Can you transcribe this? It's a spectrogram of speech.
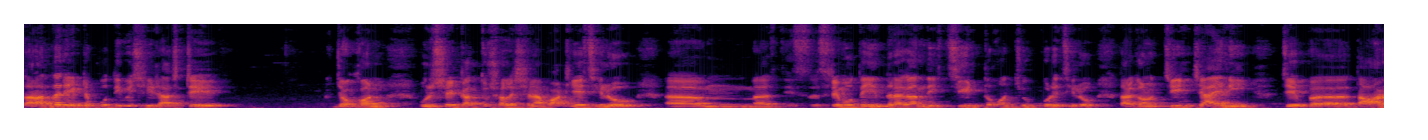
তাড়াতাড়ি একটা প্রতিবেশী রাষ্ট্রে যখন উনিশশো একাত্তর সালে সেনা পাঠিয়েছিল শ্রীমতী ইন্দিরা গান্ধী, চীন তখন চুপ করেছিল। তার কারণ চীন চায়নি যে তার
